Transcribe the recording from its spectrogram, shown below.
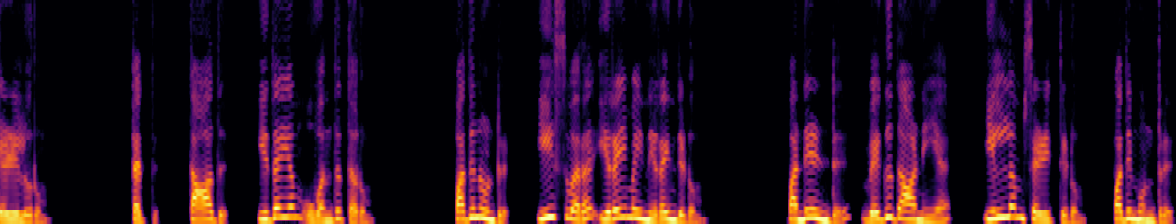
எழிலுறும். தத்து தாது இதயம் உவந்து தரும். பதினொன்று ஈஸ்வர இறைமை நிறைந்திடும். பன்னெண்டு வெகுதானிய இல்லம் செழித்திடும். பதிமூன்று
